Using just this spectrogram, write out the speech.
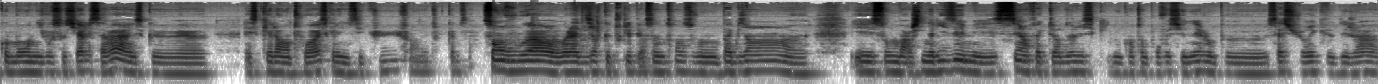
comment au niveau social ça va? Est-ce que est-ce qu'elle a un toit? Est-ce qu'elle a une sécu? Enfin, des trucs comme ça. Sans vouloir, euh, dire que toutes les personnes trans vont pas bien euh, et sont marginalisées, mais c'est un facteur de risque. Donc, en tant que professionnel, on peut s'assurer que déjà, euh,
